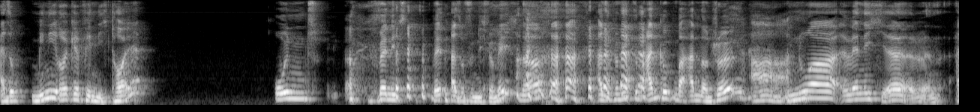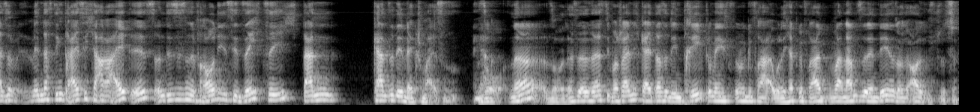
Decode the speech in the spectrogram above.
Also Miniröcke finde ich toll. Und wenn ich, wenn, also für nicht für mich, ne? Also für mich zum Angucken bei anderen schön. Ah. Nur wenn ich, äh, also wenn das Ding 30 Jahre alt ist und das ist eine Frau, die ist jetzt 60, dann kann sie den wegschmeißen. Ja. So, ne? So, das, das heißt die Wahrscheinlichkeit, dass sie den trägt und wenn ich gefragt oder ich habe gefragt, wann haben sie denn den? Und sagt, ah, das ist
